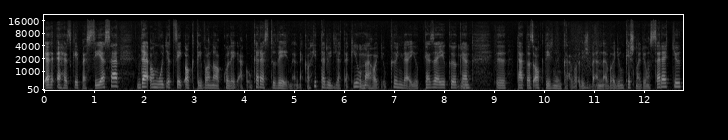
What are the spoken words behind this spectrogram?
e, ehhez képest CSR, de amúgy a cég aktívan a kollégákon keresztül végigmennek a hitelügyletek, jóvá mm. hagyjuk, könyveljük, kezeljük őket, mm. tehát az aktív munkával is benne vagyunk, és nagyon szeretjük,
